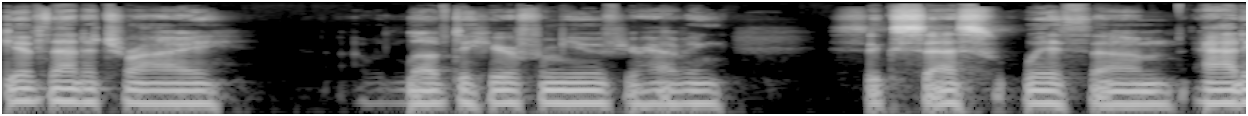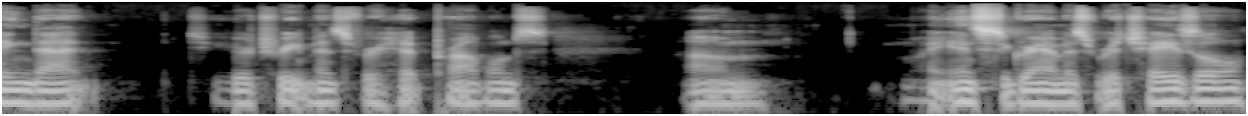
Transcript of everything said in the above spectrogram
give that a try. I would love to hear from you if you're having success with um, adding that to your treatments for hip problems. Um, my Instagram is Rich Hazel.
